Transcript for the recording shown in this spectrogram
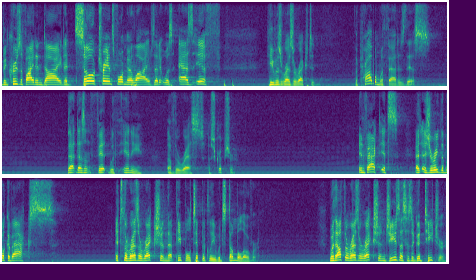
been crucified and died had so transformed their lives that it was as if he was resurrected. The problem with that is this that doesn't fit with any of the rest of Scripture. In fact, it's as you read the book of Acts, it's the resurrection that people typically would stumble over. Without the resurrection, Jesus is a good teacher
